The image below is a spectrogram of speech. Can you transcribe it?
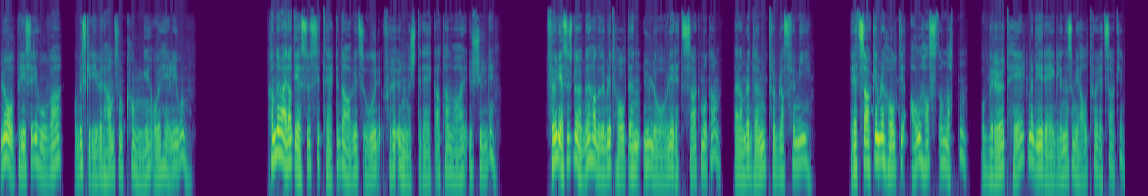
lovpriser Jehova og beskriver ham som konge over hele jorden. Kan det være at Jesus siterte Davids ord for å understreke at han var uskyldig? Før Jesus døde hadde det blitt holdt en ulovlig rettssak mot ham, der han ble dømt for blasfemi. Rettssaken ble holdt i all hast om natten, og brøt helt med de reglene som gjaldt for rettssaker.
